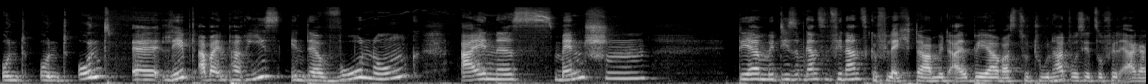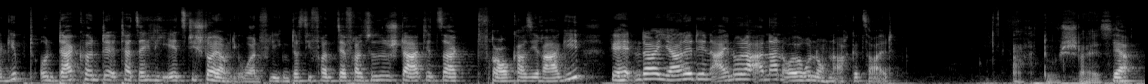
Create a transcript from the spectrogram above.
und, und, und äh, lebt aber in Paris in der Wohnung eines Menschen, der mit diesem ganzen Finanzgeflecht da mit Albert was zu tun hat, wo es jetzt so viel Ärger gibt. Und da könnte tatsächlich jetzt die Steuer um die Ohren fliegen, dass die Franz der französische Staat jetzt sagt, Frau Kasiragi, wir hätten da gerne den ein oder anderen Euro noch nachgezahlt. Ach du Scheiße. Ja.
